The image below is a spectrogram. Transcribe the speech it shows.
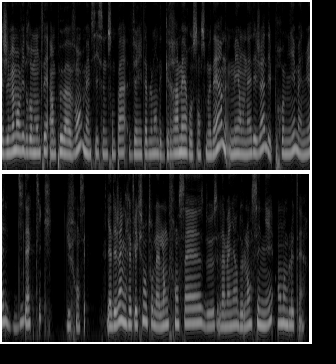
j'ai même envie de remonter un peu avant, même si ce ne sont pas véritablement des grammaires au sens moderne, mais on a déjà des premiers manuels didactiques du français. Il y a déjà une réflexion autour de la langue française, de la manière de l'enseigner en Angleterre.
